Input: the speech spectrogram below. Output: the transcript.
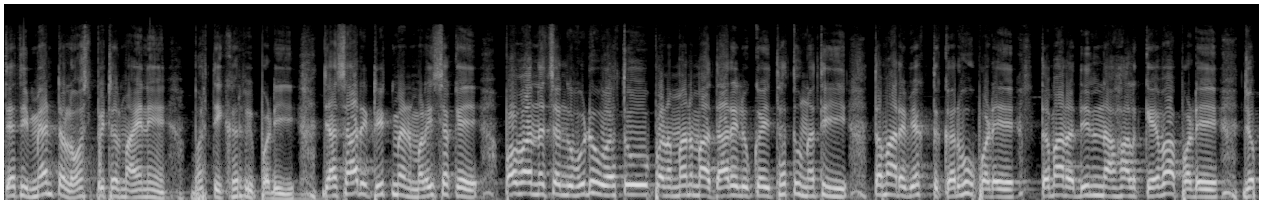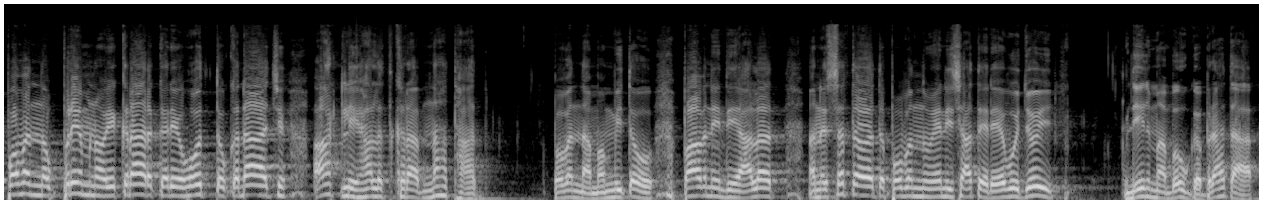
તેથી મેન્ટલ હોસ્પિટલમાં એને ભરતી કરવી પડી. જ્યાં સારી ટ્રીટમેન્ટ મળી શકે. પવન સંગ ઉડવું હતું, પણ મનમાં ધારેલું કંઈ થતું નથી. તમારે વ્યક્ત કરવું પડે. તમારા દિલના હાલ કહેવા પડે. જો પવનનો પ્રેમનો એકરાર કર્યો હોત તો કદાચ આટલી હાલત ખરાબ ના થાત. પવનના મમ્મી તો પાવનીની હાલત અને સતત પવનનું એની સાથે રહેવું જોઈ દિલમાં બહુ ગભરાતા,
